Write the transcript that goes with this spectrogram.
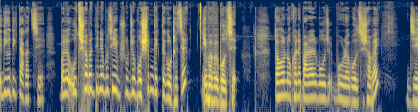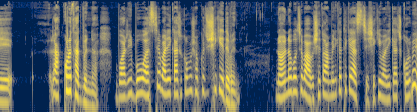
এদিক ওদিক তাকাচ্ছে। বলে, উৎসবের দিনে বুঝি সূর্য পশ্চিম দিক থেকে উঠেছে? এভাবে বলছে। তখন ওখানে পাড়ার বউ, বউরা বলছে সবাই যে, রাগ করে থাকবেন না। বাড়ির বউ আসছে, বাড়ির কাজকর্ম সব কিছু শিখিয়ে দেবেন। নয়না বলছে, বাবা, সে তো আমেরিকা থেকে আসছে, সে কি বাড়ি কাজ করবে?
